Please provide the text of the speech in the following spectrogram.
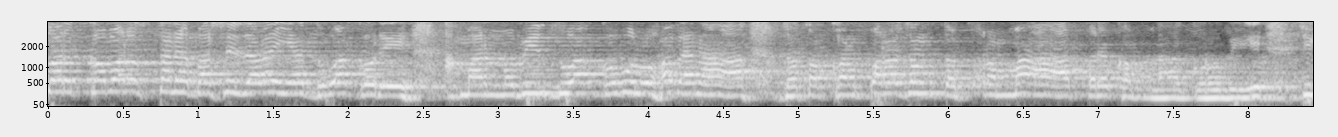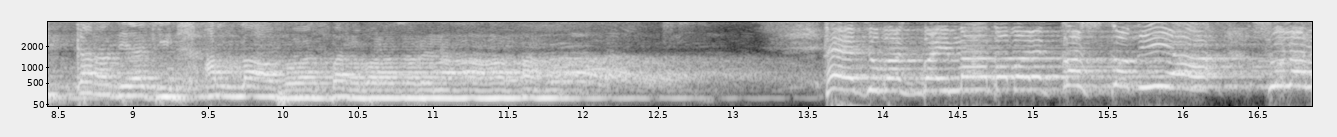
তোর কবরস্থানে বাসে দাঁড়াইয়া দোয়া করে, আমার নবীর দোয়া কবুল হবে না। যতক্ষণ পর্যন্ত তোর মা তোরে ক্ষমা না করবি, চিৎকার দিয়া কি, আল্লাহ একবার বলা যাবে না। যুবক ভাই, মা বাবার কষ্ট দিয়া শুনান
